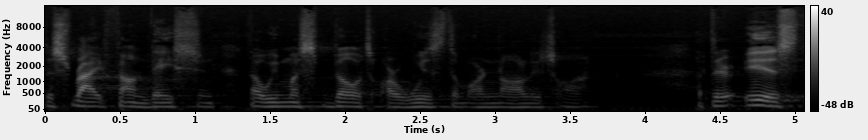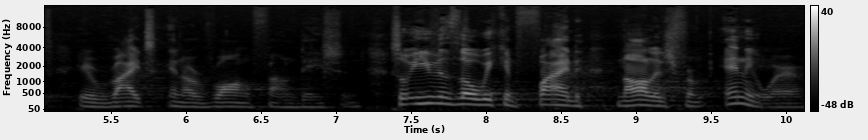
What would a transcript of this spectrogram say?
this right foundation that we must build our wisdom, our knowledge on. That there is a right and a wrong foundation. So even though we can find knowledge from anywhere,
